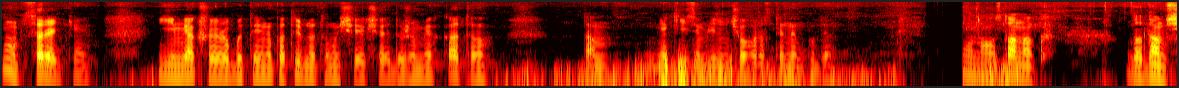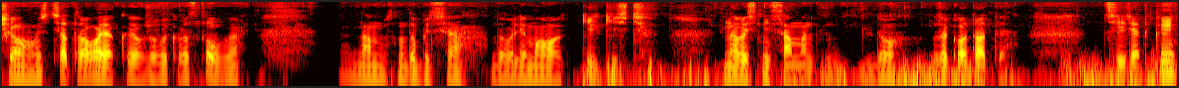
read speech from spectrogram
ну, середньою. Її м'якшою робити не потрібно, тому що якщо є дуже м'яка, то там в м'якій землі нічого рости не буде. Ну, наостанок додам ще ось ця трава, яку я вже використовую. Нам знадобиться доволі мала кількість навесні саме до закладати ці рядки,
